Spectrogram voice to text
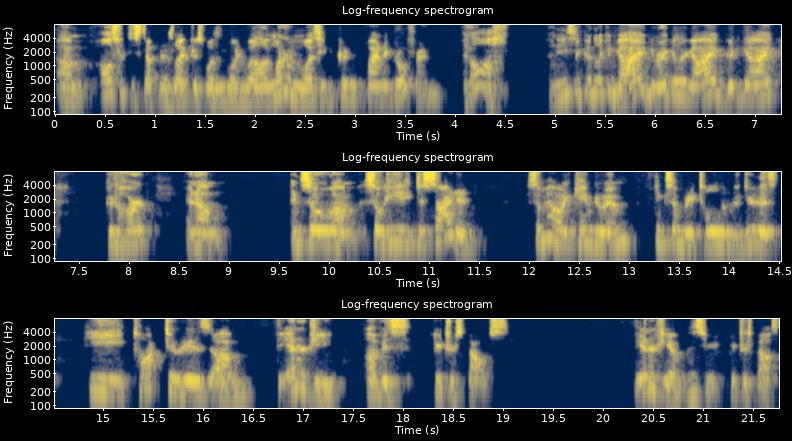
um, all sorts of stuff in his life just wasn't going well. And one of them was he couldn't find a girlfriend at all. And he's a good looking guy regular guy good guy good heart. And um and so um so he decided somehow it came to him i think somebody told him to do this he talked to his um the energy of his future spouse the energy of his future spouse.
